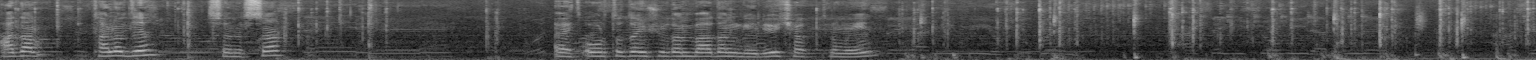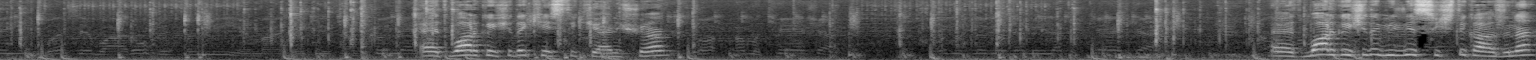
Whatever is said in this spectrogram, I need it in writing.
Adam tanıdı sanırsam. Evet ortadan şuradan bir adam geliyor çaktırmayın. Evet bu arkadaşı da kestik yani şu an. Evet bu arkadaşı da bildiğin sıçtık ağzına.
